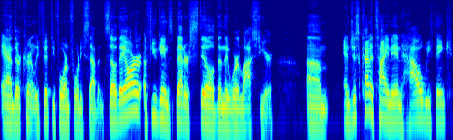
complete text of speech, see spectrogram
and they're currently 54 and 47. So they are a few games better still than they were last year. Um, and just kind of tying in how we think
